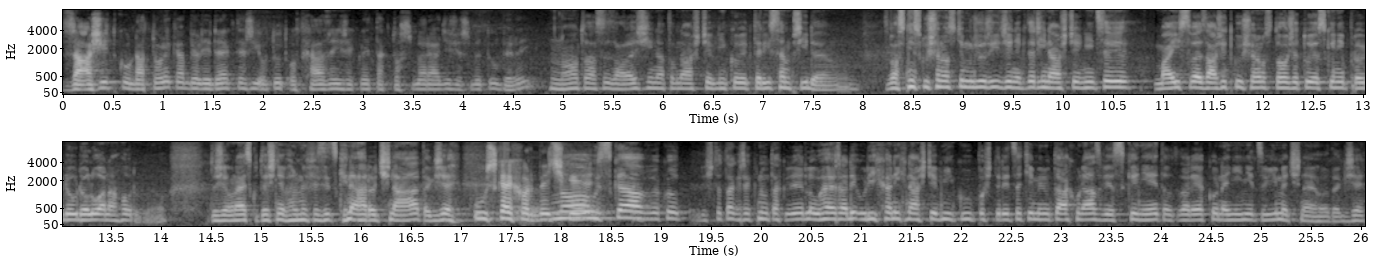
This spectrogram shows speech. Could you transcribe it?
zážitku natolik, aby lidé, kteří odtud odcházejí, řekli, tak to jsme rádi, že jsme tu byli? No, to asi záleží na tom návštěvníkovi, který sem přijde. Z vlastní zkušenosti můžu říct, že někteří návštěvníci mají své zážitky už jenom z toho, že tu jeskyni projdou dolů a nahoru. Jo. Protože ona je skutečně velmi fyzicky náročná, takže... Úzké chodbičky. No, úzká, jako, když to tak řeknu, tak je dlouhé řady udýchaných návštěvníků po 40 minutách u nás v jeskyni, to tady jako není nic výjimečného, takže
